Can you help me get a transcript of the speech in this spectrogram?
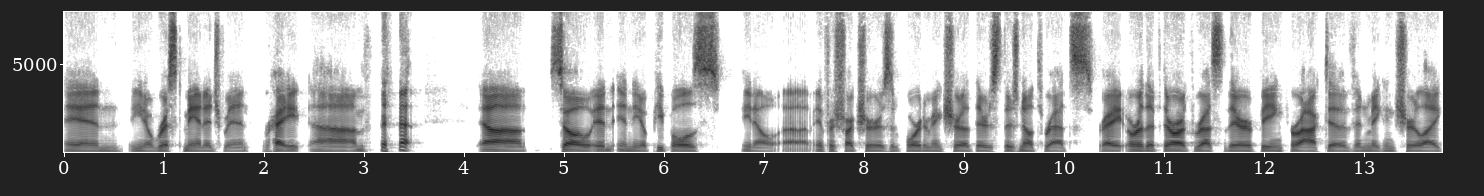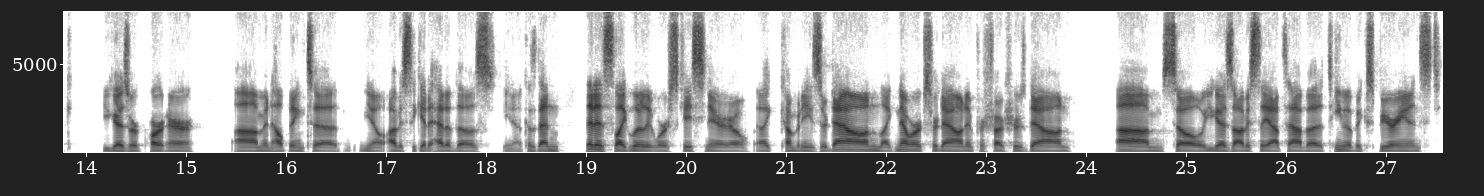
in you know risk management, right? Um, uh, so in in you know people's you know uh, infrastructure is important to make sure that there's there's no threats, right? Or that if there are threats, they're being proactive and making sure like you guys are a partner um, and helping to you know obviously get ahead of those, you know, because then then it's like literally worst case scenario. Like companies are down, like networks are down, infrastructure is down. Um, so you guys obviously have to have a team of experienced,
